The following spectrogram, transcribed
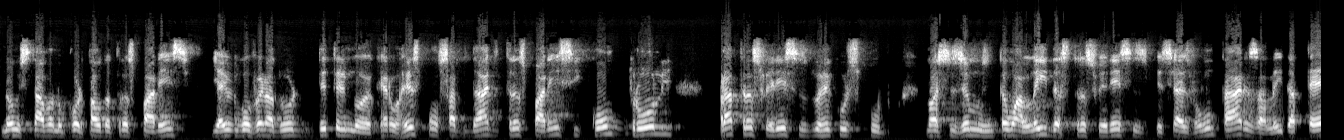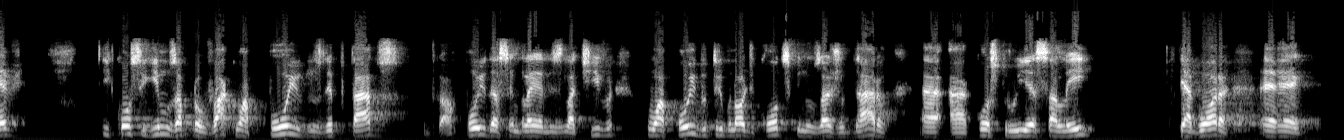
não estava no portal da transparência, e aí o governador determinou: eu quero responsabilidade, transparência e controle para transferências do recurso público. Nós fizemos então a lei das transferências especiais voluntárias, a lei da TEV, e conseguimos aprovar com apoio dos deputados, apoio da Assembleia Legislativa, com apoio do Tribunal de Contas, que nos ajudaram a, a construir essa lei, e agora é,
